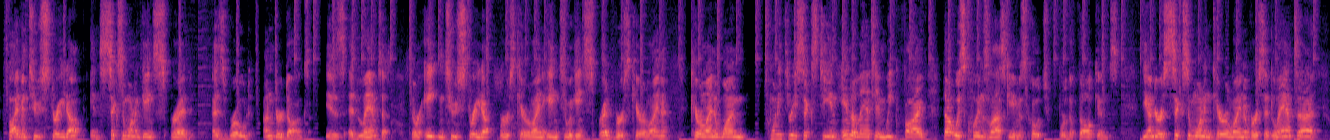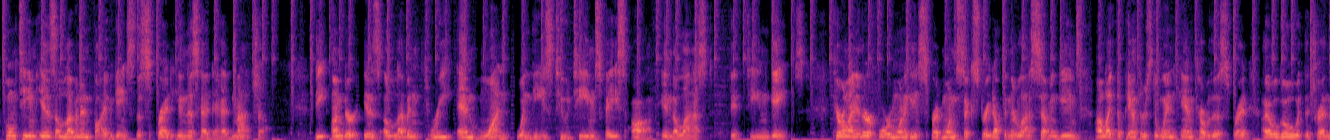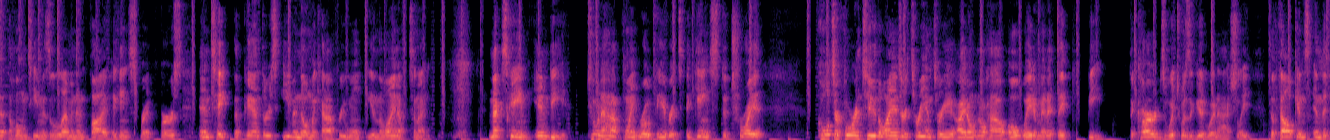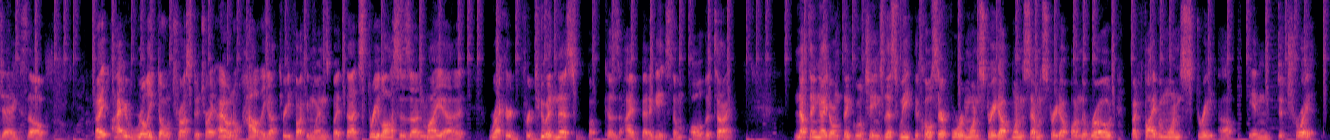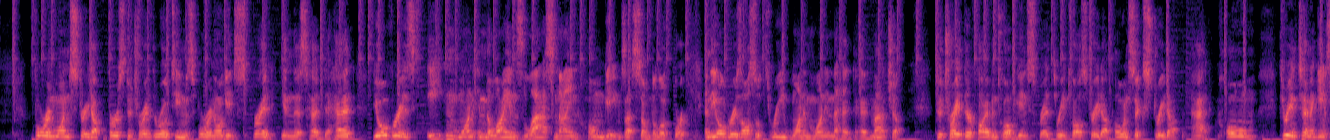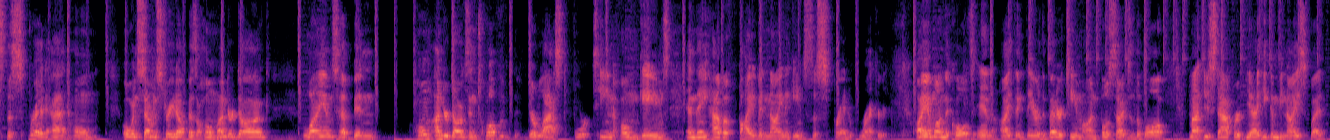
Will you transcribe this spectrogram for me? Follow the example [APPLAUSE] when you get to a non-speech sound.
5 and 2 straight up, and 6 and 1 against spread as road underdogs is Atlanta. They were 8 and 2 straight up versus Carolina, 8 and 2 against spread versus Carolina. Carolina won 23-16 in Atlanta in week 5. That was Quinn's last game as coach for the Falcons. The under is 6 and 1 in Carolina versus Atlanta. Home team is 11 and 5 against the spread in this head-to-head matchup. The under is 11 3 and 1 when these two teams face off in the last 15 games. Carolina, they're 4 and 1 against spread, 1 6 straight up in their last 7 games. I like the Panthers to win and cover the spread. I will go with the trend that the home team is 11 and 5 against spread first and take the Panthers, even though McCaffrey won't be in the lineup tonight. Next game, Indy, two and a half point road favorites against Detroit. Colts are four and two. The Lions are three and three. I don't know how. Oh, wait a minute. They beat the Cards, which was a good win actually. The Falcons and the Jags, though. I, I really don't trust Detroit. I don't know how they got three fucking wins, but that's three losses on my uh, record for doing this because I bet against them all the time. Nothing I don't think will change this week. The Colts are four and one straight up, one and seven straight up on the road, but five and one straight up in Detroit. Four and one straight up versus Detroit. The road team is four and zero against spread in this head to head. The over is eight and one in the Lions' last nine home games. That's something to look for. And the over is also three one and one in the head to head matchup. Detroit, they're 5 and 12 against spread, 3 and 12 straight up, 0 and 6 straight up at home, 3 and 10 against the spread at home, 0 and 7 straight up as a home underdog. Lions have been home underdogs in 12 of their last 14 home games, and they have a 5 and 9 against the spread record. I am on the Colts, and I think they are the better team on both sides of the ball. Matthew Stafford, yeah, he can be nice, but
